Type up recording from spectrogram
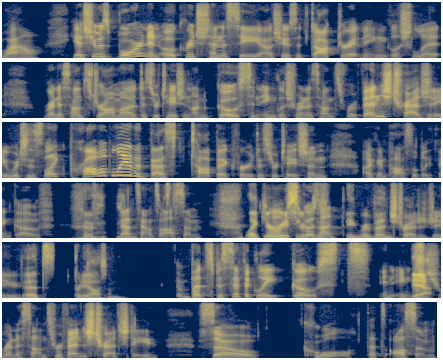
Wow. Yeah, she was born in Oak Ridge, Tennessee. Uh, she has a doctorate in English Lit, Renaissance drama, dissertation on ghosts and English Renaissance revenge tragedy, which is like probably the best topic for a dissertation I can possibly think of. that sounds awesome. Like your Um, she research goes on- revenge tragedy. That's pretty awesome. But specifically, ghosts in English Renaissance revenge tragedy. So cool. That's awesome.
